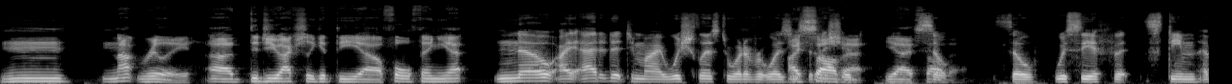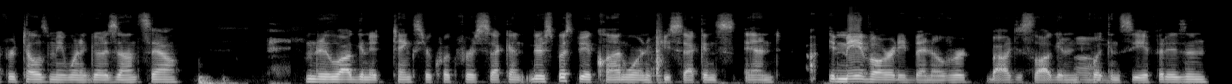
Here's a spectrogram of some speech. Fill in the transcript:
Mm, not really. Uh, did you actually get the uh, full thing yet? No, I added it to my wish list or whatever it was you I saw I that. Yeah, I saw So- that. So we'll see if it, Steam ever tells me when it goes on sale. I'm gonna log into Tanks here quick for a second. There's supposed to be a clan war in a few seconds, and it may have already been over, but I'll just log in Um, quick and see if it isn't.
